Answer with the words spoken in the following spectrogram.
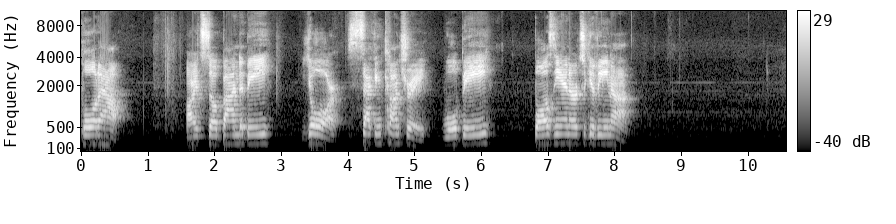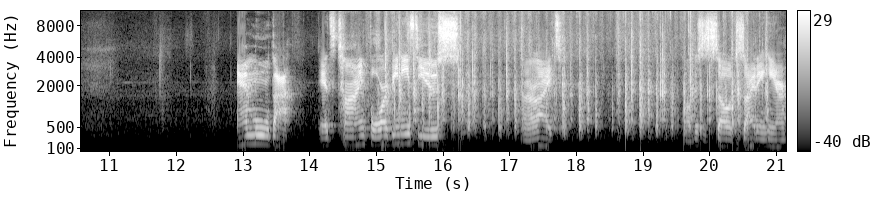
pull it out. Alright, so Bandabi, your second country will be Bosnia and Herzegovina. And Muda, it's time for Vinicius. Alright. Oh, this is so exciting here.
